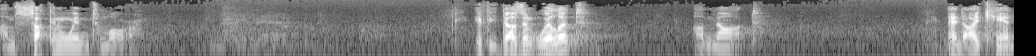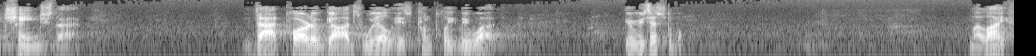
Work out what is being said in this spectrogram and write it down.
I'm sucking wind tomorrow. If He doesn't will it, I'm not. And I can't change that. That part of God's will is completely what? Irresistible. My life.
